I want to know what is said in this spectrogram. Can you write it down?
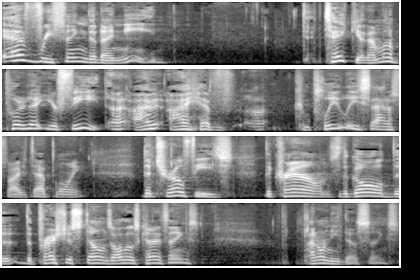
everything that I need take it. I'm going to put it at your feet. I, I, I have uh, completely satisfied at that point. The trophies, the crowns, the gold, the, the precious stones, all those kind of things. I don't need those things.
